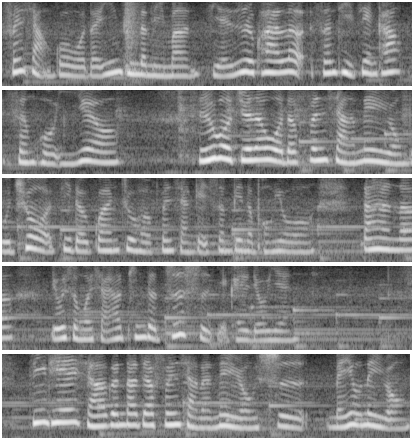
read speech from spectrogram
分享过我的音频的你们，节日快乐，身体健康，生活愉悦哦！如果觉得我的分享内容不错，记得关注和分享给身边的朋友哦。当然了，有什么想要听的知识也可以留言。今天想要跟大家分享的内容是没有内容，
